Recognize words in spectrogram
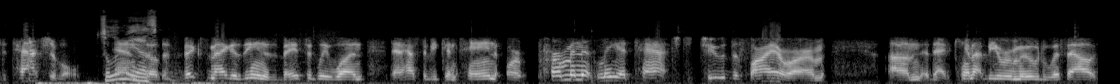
detachable. So let and me ask. So the fixed magazine is basically one that has to be contained or permanently attached to the firearm um, that cannot be removed without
